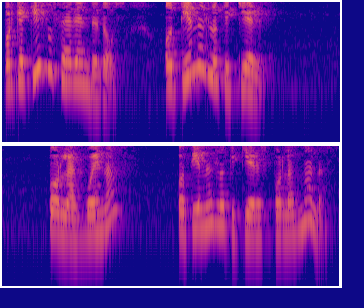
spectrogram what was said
Porque aquí suceden de dos, o tienes lo que quieres por las buenas o tienes lo que quieres por las malas.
